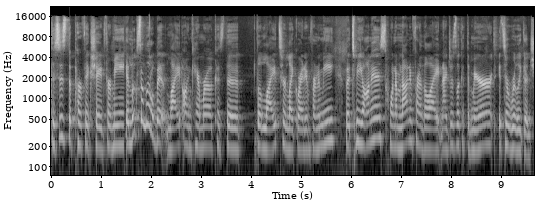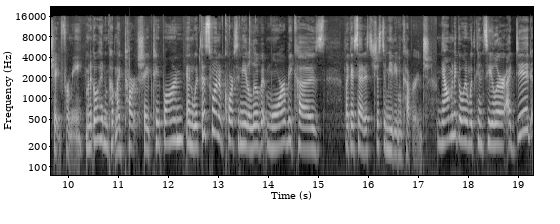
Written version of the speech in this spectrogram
This is the perfect shade for me. It looks a little bit light on camera because the the lights are like right in front of me. But to be honest, when I'm not in front of the light and I just look at the mirror, it's a really good shade for me. I'm gonna go ahead and put my Tarte Shape Tape on. And with this one, of course, I need a little bit more because like I said, it's just a medium coverage. Now I'm gonna go in with concealer. I did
